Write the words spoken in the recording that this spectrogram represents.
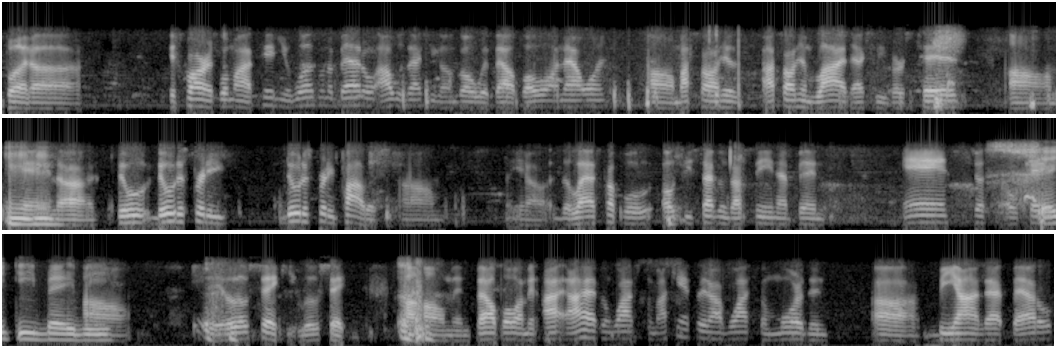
But uh as far as what my opinion was on the battle, I was actually gonna go with Balboa on that one. Um I saw his I saw him live actually versus Ted. Um Mhm. and uh dude dude is pretty dude is pretty polished. Um you know, the last couple OT sevens I've seen have been and just okay. Shaky baby. Um, yeah, a little shaky, a little shaky. Um, and Balboa, I mean, I, I haven't watched him. I can't say that I've watched him more than uh beyond that battle.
